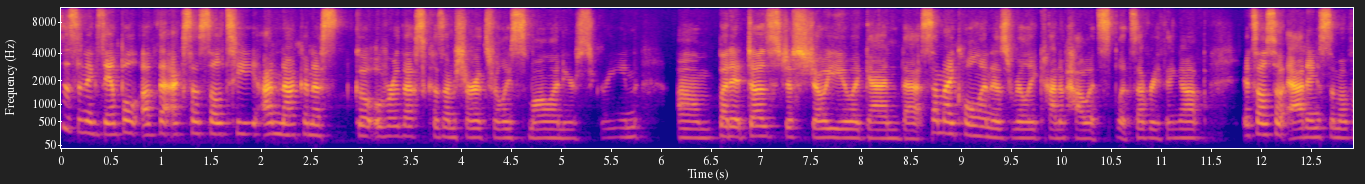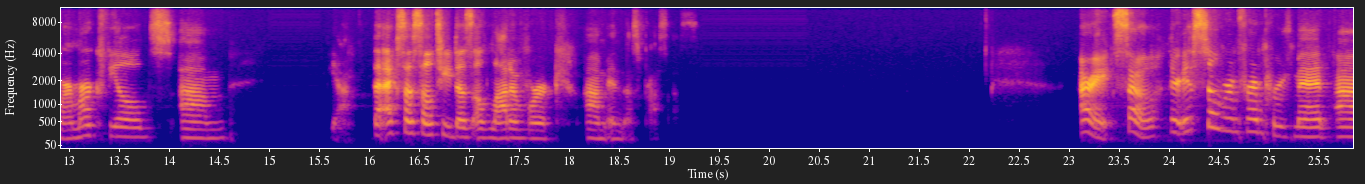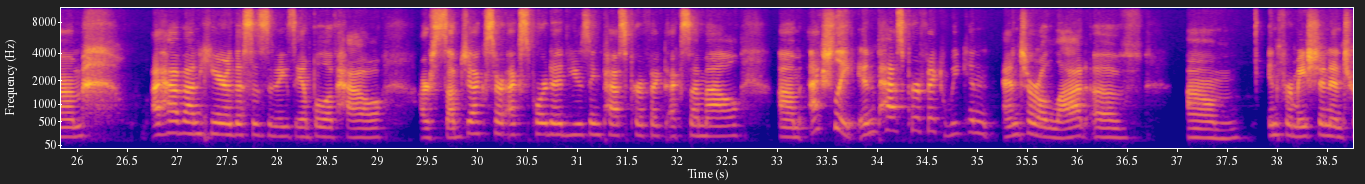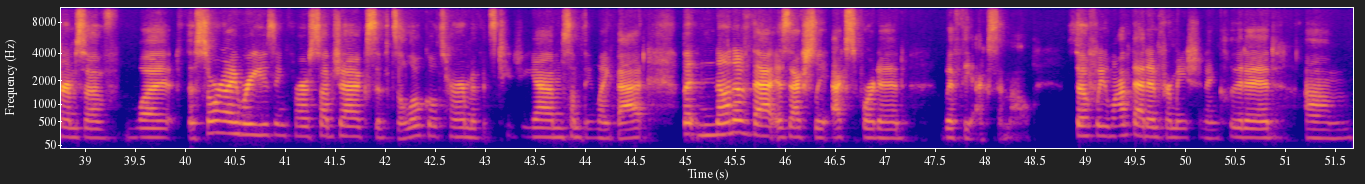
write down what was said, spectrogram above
This is an example of the XSLT. I'm not going to go over this because I'm sure it's really small on your screen, um, but it does just show you again that semicolon is really kind of how it splits everything up. It's also adding some of our MARC fields. Um, yeah, the XSLT does a lot of work um, in this process. All right, so there is still room for improvement. Um, I have on here, this is an example of how our subjects are exported using Past Perfect XML. Um, actually, in Past Perfect, we can enter a lot of um, information in terms of what thesauri we're using for our subjects, if it's a local term, if it's TGM, something like that. But none of that is actually exported with the XML. So if we want that information included, um,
